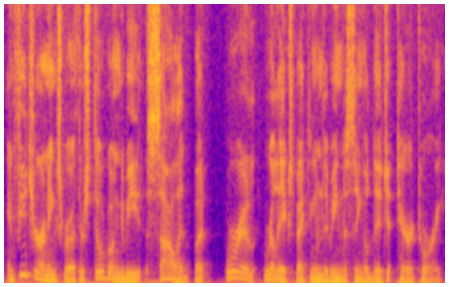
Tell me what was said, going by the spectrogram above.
And future earnings growth are still going to be solid, but we're really expecting them to be in the single-digit territory.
